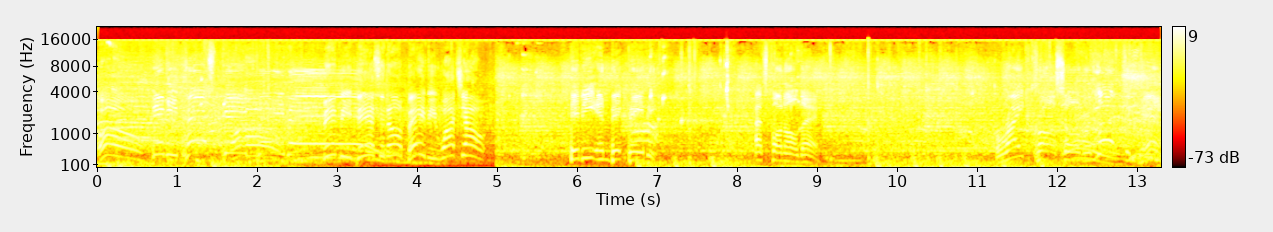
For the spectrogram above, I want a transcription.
uh-oh, Bibby pass, Big uh-oh. Baby. Bibby dancing on baby. Watch out. Bibby and Big Baby. That's fun all day. Right crossover, left again,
